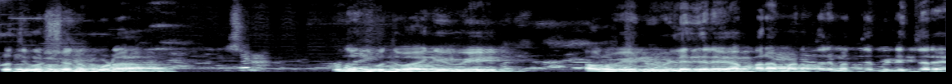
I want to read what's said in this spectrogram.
ಪ್ರತಿ ವರ್ಷನೂ ಕೂಡ ಒಂದು ಅದ್ಭುತವಾಗಿ ಅವರು ಏನು ವಿಳ್ಯದೆಲೆ ವ್ಯಾಪಾರ ಮಾಡ್ತಾರೆ ಮತ್ತೆ ಬೆಳೀತಾರೆ.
